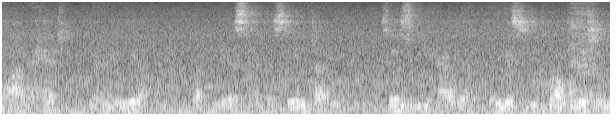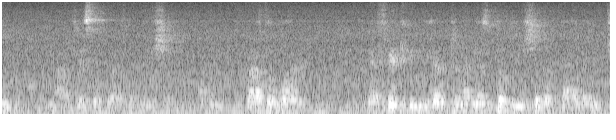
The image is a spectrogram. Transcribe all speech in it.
far ahead than India, but yes, at the same time, since we have the youngest youth population largest across the nation, I mean, across the world, definitely we have tremendous potential of talent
